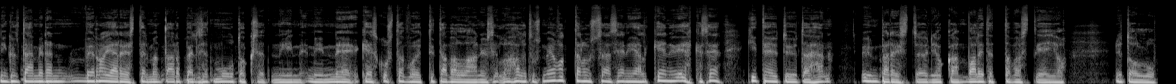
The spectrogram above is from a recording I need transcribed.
niin kyllä tämä meidän verojärjestelmän tarpeelliset muutokset, niin, niin ne keskusta voitti tavallaan jo silloin hallitusneuvottelussa ja sen jälkeen niin ehkä se kiteytyy tähän ympäristöön, joka valitettavasti ei ole nyt ollut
